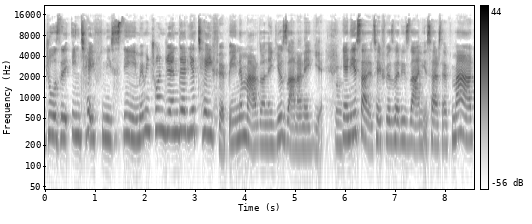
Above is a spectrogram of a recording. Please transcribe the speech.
جزء این تیف نیستیم. ببین چون جندر یه تیفه بین مردانگی و زنانگیه. یعنی یه سر تیف بذاری زن یه سر تیف مرد.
